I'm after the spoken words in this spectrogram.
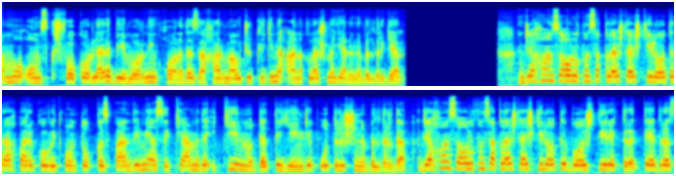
ammo Omsk shifokorlari bemorning qonida zahar mavjudligini aniqlashmaganini bildirgan. Jahon sog'liqni saqlash tashkiloti rahbari COVID-19 pandemiyasi kamida 2 yil muddatda yengib o'tilishini bildirdi. Jahon sog'liqni saqlash tashkiloti bosh direktori Tedros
